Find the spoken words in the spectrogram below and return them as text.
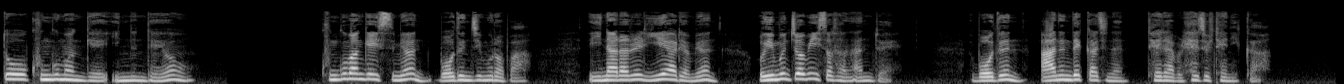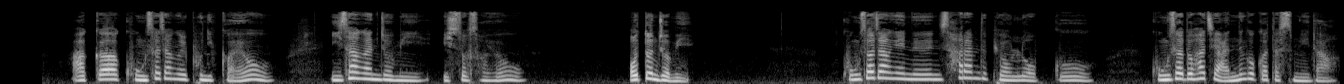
또 궁금한 게 있는데요. 궁금한 게 있으면 뭐든지 물어봐. 이 나라를 이해하려면 의문점이 있어서는 안 돼. 뭐든 아는 데까지는 대답을 해줄 테니까. 아까 공사장을 보니까요. 이상한 점이 있어서요. 어떤 점이? 공사장에는 사람도 별로 없고 공사도 하지 않는 것 같았습니다.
